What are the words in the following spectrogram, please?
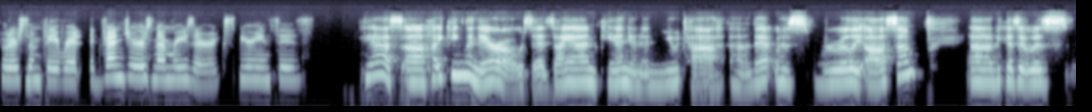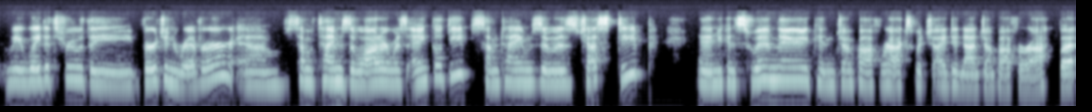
What are some favorite adventures, memories, or experiences? Yes, uh, hiking the Narrows at Zion Canyon in Utah. Uh, that was really awesome uh, because it was, we waded through the Virgin River. Um, sometimes the water was ankle deep, sometimes it was chest deep. And you can swim there, you can jump off rocks, which I did not jump off a rock, but,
